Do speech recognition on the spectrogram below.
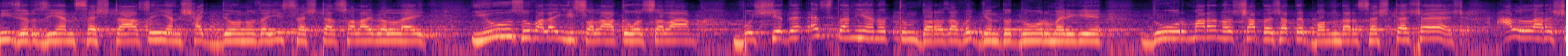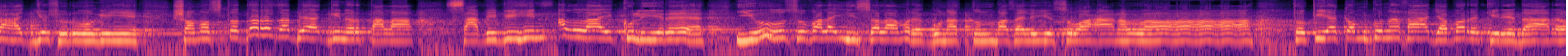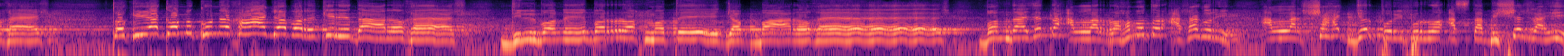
নিজের জিয়ান চেষ্টা আছে, ইয়ান সাধ্য অনুযায়ী চেষ্টা চলাই বেলাই ইউসুফ সালাতু সালাম বসিয়ে দে স্থানীয় নতুন দরজা পর্যন্ত দৌড় মারি গিয়ে দৌড় মারানোর সাথে সাথে বন্দার চেষ্টা শেষ, আল্লাহর সাহায্য শুরু গিয়ে সমস্ত দরজা ব্যাগিনের তালা চাবিবিহীন আল্লাহ কুলিয়ে রে, ইউসুফ আলাইহি সালাম রে গুনাতুন বাঁচাইলে সুবহান আল্লাহ তো কি কম কোন খা যাবর কিরে দার তকিয়া কম কোন খাজাবর কিরদার খেস দিল বনে বর রহমতে জব্বার খেস বন্দায় যে তা আল্লাহর রহমতর আশা করি, আল্লাহর সাহায্যর পরিপূর্ণ আস্থা বিশ্বাস রাহি,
